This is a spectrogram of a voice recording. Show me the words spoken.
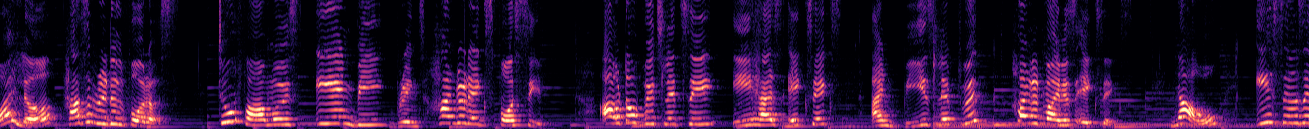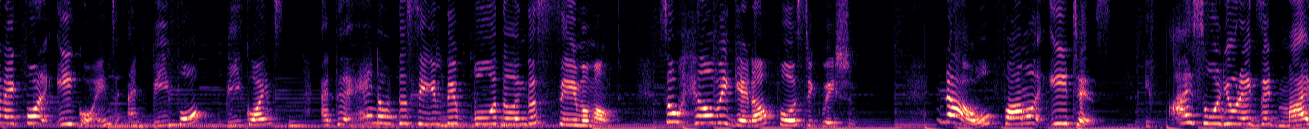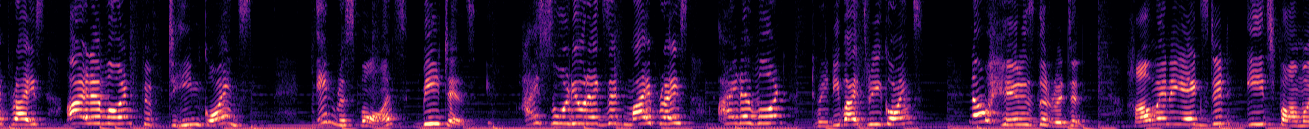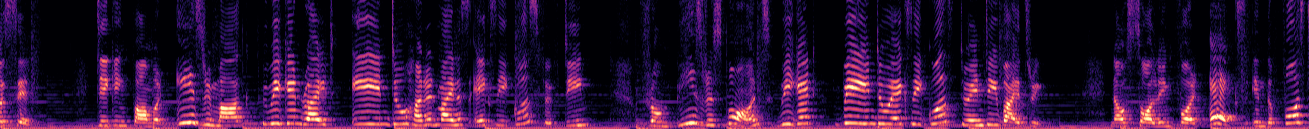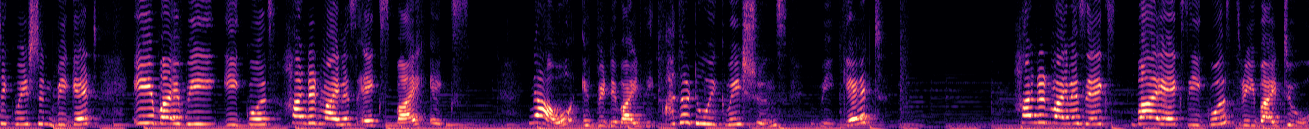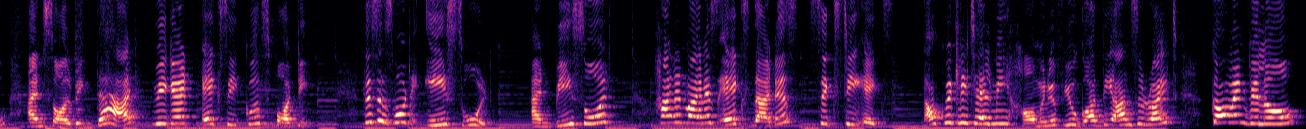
Euler has a riddle for us. Two farmers A and B brings 100 eggs for sale. Out of which let's say A has XX and B is left with 100 minus XX. Now A sells an egg for A coins and B for B coins. At the end of the sale they both earn the same amount. So here we get our first equation. Now farmer A tells, if I sold your eggs at my price, I'd have earned 15 coins. In response, B tells, if I sold your eggs at my price, I'd have earned 20 by 3 coins. Now here is the riddle. How many eggs did each farmer sell? Taking farmer A's remark, we can write A into 100 minus x equals 15. From B's response, we get B into x equals 20 by 3. Now solving for x in the first equation, we get A by B equals 100 minus x by x. Now, if we divide the other two equations, we get 100 minus x by x equals 3 by 2 and solving that, we get x equals 40. This is what A sold and B sold 100 minus x that is 60x. Now quickly tell me how many of you got the answer right? Comment below.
